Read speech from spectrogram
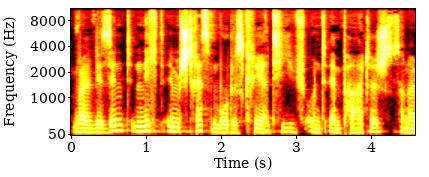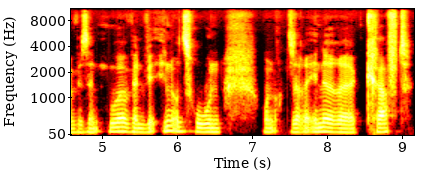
weil wir sind nicht im Stressmodus kreativ und empathisch, sondern wir sind nur, wenn wir in uns ruhen und unsere innere Kraft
